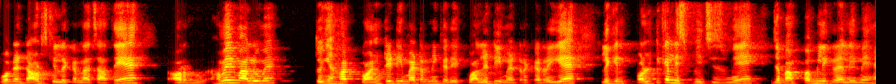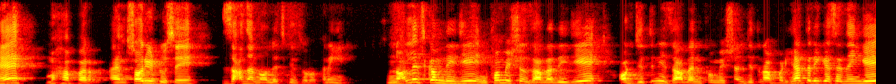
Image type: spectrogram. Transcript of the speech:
वो अपने डाउट्स क्लियर करना चाहते हैं, और हमें भी मालूम है। तो यहाँ क्वांटिटी मैटर नहीं कर रही है क्वालिटी मैटर कर रही है। लेकिन पॉलिटिकल स्पीचेस में जब आप पब्लिक रैली में हैं, वहाँ पर आई एम सॉरी टू से ज़्यादा नॉलेज की ज़रूरत नहीं है। नॉलेज कम दीजिए इंफॉर्मेशन ज़्यादा दीजिए और जितनी ज़्यादा इंफॉर्मेशन जितना बढ़िया तरीके से देंगे,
